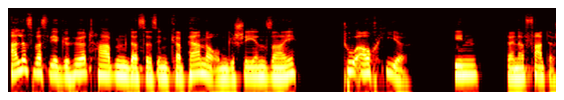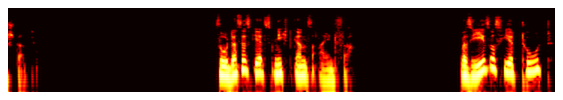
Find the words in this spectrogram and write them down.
Alles, was wir gehört haben, dass es in Kapernaum geschehen sei, tu auch hier, in deiner Vaterstadt. So, das ist jetzt nicht ganz einfach. Was Jesus hier tut,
